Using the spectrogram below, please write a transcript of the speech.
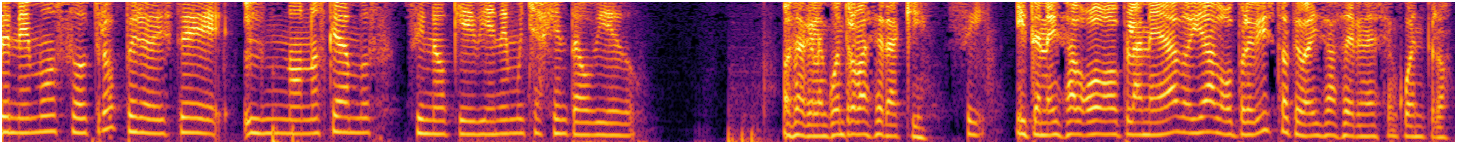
Tenemos otro, pero este no nos quedamos, sino que viene mucha gente a Oviedo. O sea que el encuentro va a ser aquí. Sí. ¿Y tenéis algo planeado ya, algo previsto que vais a hacer en ese encuentro?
